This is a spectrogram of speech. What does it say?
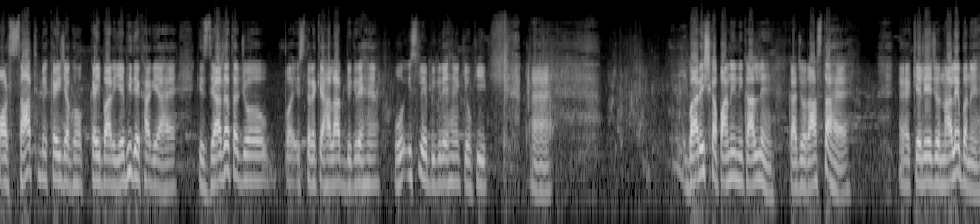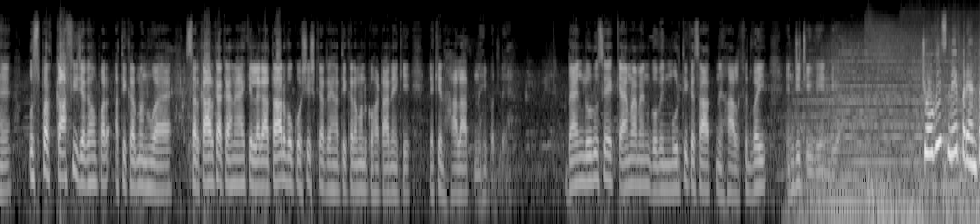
और साथ में कई जगहों कई बार ये भी देखा गया है कि ज़्यादातर जो इस तरह के हालात बिगड़े हैं वो इसलिए बिगड़े हैं क्योंकि अ, बारिश का पानी निकालने का जो रास्ता है के लिए जो नाले बने हैं उस पर काफ़ी जगहों पर अतिक्रमण हुआ है। सरकार का कहना है कि लगातार वो कोशिश कर रहे हैं अतिक्रमण को हटाने की लेकिन हालात नहीं बदले हैं। बेंगलुरु से कैमरामैन गोविंद मूर्ति के साथ निहाल खिदवई एनडीटीव्ही इंडिया। चोवीस मे पर्यंत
